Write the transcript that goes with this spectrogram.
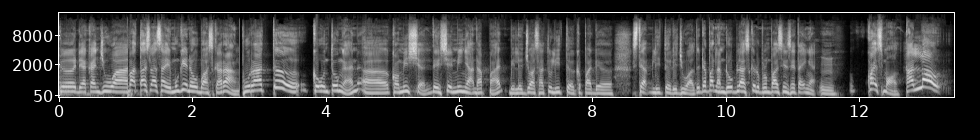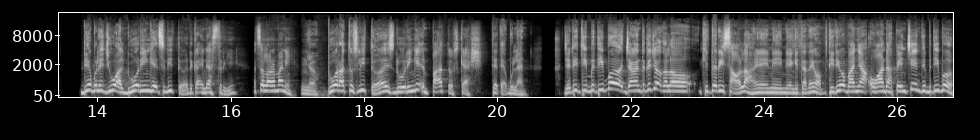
ke Ah. dia akan jual sebab tak silap saya mungkin dah ubah sekarang purata keuntungan uh, commission stesen minyak dapat bila jual 1 liter kepada setiap liter dia jual tu dapat dalam 12 ke 24 sen saya tak ingat Hmm. quite small kalau dia boleh jual RM2 seliter dekat industri that's a lot of money Ya. 200 liter is RM2 400 cash tiap-tiap bulan. Jadi tiba-tiba jangan terkejut kalau kita risau lah ini, ini, ini yang kita tengok. Tiba-tiba banyak orang dah pencen tiba-tiba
